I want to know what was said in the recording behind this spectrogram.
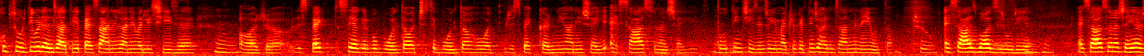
खूबसूरती भी ढल जाती है पैसा आने जाने वाली चीज़ है hmm. और रिस्पेक्ट से अगर वो बोलता हो अच्छे से बोलता हो रिस्पेक्ट करनी आनी चाहिए एहसास होना चाहिए hmm. दो तीन चीज़ें जो ये मैटर करती हैं जो हर इंसान में नहीं होता एहसास बहुत ज़रूरी है hmm. एहसास होना चाहिए हर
